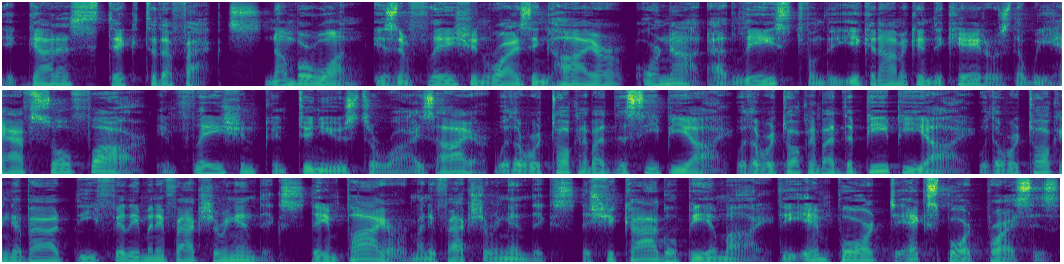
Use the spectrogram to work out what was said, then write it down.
You gotta stick to the facts. Number one, is inflation rising higher or not? At least from the economic indicators that we have so far, inflation continues to rise higher. Whether we're talking about the CPI, whether we're talking about the PPI, whether we're talking about the Philly Manufacturing Index, the Empire Manufacturing Index, the Chicago PMI, the import to export prices,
